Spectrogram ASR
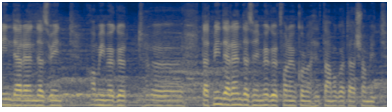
Minden rendezvényt, ami mögött, tehát minden rendezvény mögött van önkormányzati támogatás, amit,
